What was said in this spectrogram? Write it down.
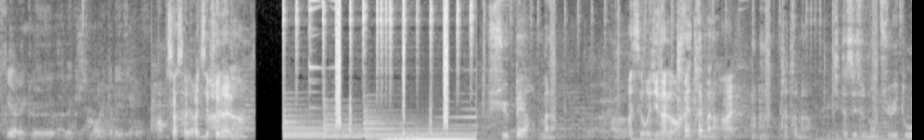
frit avec, le, avec justement le cadaïf autour. Alors ça, ça a l'air exceptionnel. Super malin, Ouais, c'est original alors. très très malin. Ouais. Très très malin. Un petit assaisonnement dessus et tout,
